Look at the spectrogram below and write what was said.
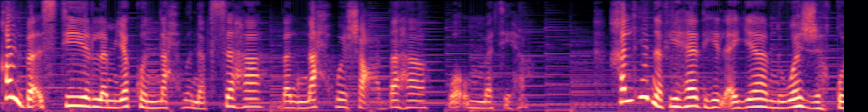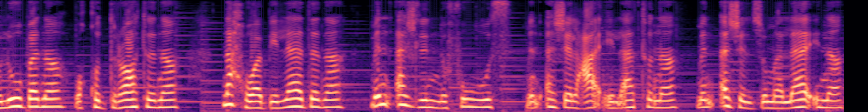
قلب أستير لم يكن نحو نفسها بل نحو شعبها وأمتها. خلينا في هذه الأيام نوجه قلوبنا وقدراتنا نحو بلادنا من أجل النفوس من أجل عائلاتنا من أجل زملائنا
